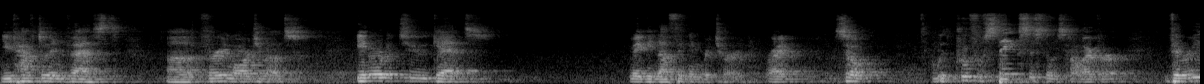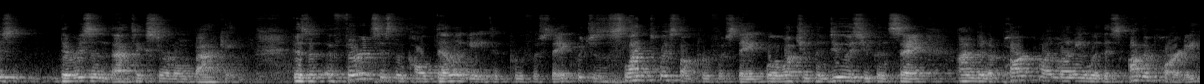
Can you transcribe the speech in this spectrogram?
You'd have to invest uh, very large amounts in order to get maybe nothing in return, right? So with proof of stake systems, however, there, is, there isn't that external backing. There's a, a third system called delegated proof of stake, which is a slight twist on proof of stake, where what you can do is you can say, I'm going to park my money with this other party,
